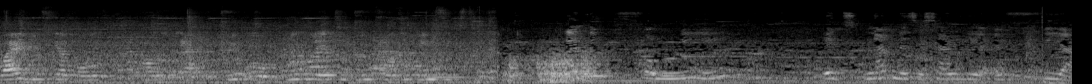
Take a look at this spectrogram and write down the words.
Why do you fear going, going like old, being 30, being 40, being 60? I think for me, it's not necessarily a fear,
